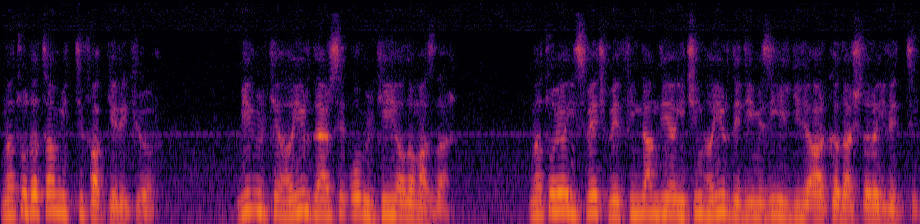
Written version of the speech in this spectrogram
NATO'da tam ittifak gerekiyor. Bir ülke hayır derse o ülkeyi alamazlar. NATO'ya İsveç ve Finlandiya için hayır dediğimizi ilgili arkadaşlara ilettik.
